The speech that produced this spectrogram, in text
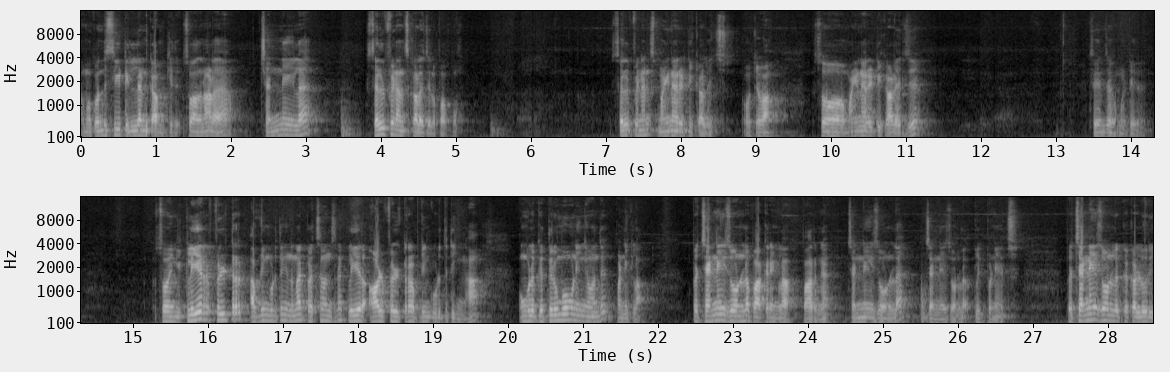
நமக்கு வந்து சீட் இல்லைன்னு காமிக்குது. ஸோ அதனால் சென்னையில் செல்ஃப் ஃபினான்ஸ் காலேஜில் பார்ப்போம் செல்ஃப் ஃபினான்ஸ் மைனாரிட்டி காலேஜ் ஓகேவா ஸோ மைனாரிட்டி காலேஜு சேஞ்ச் ஆக மாட்டேங்குது. ஸோ இங்கே கிளியர் ஃபில்டர் அப்படின்னு கொடுத்தீங்க இந்த மாதிரி பிரச்சனை இருந்துச்சுன்னா கிளியர் ஆல் ஃபில்டர் அப்படின்னு கொடுத்துட்டிங்கன்னா உங்களுக்கு திரும்பவும் நீங்கள் வந்து பண்ணிக்கலாம். இப்போ சென்னை ஜோனில் பார்க்குறீங்களா பாருங்கள் சென்னை ஜோனில் சென்னை ஜோனில் கிளிக் பண்ணியாச்சு. இப்போ சென்னை ஜோனில் இருக்க கல்லூரி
